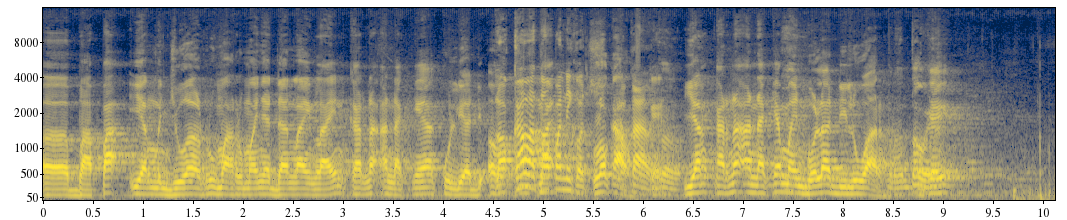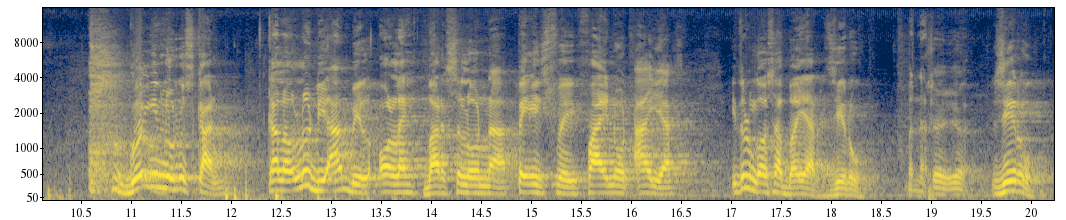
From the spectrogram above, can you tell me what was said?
eh, bapak yang menjual rumah-rumahnya dan lain-lain karena anaknya kuliah di oh, Lokal atau apa nih, Coach? Lokal. Lokal. Oke. Yang karena anaknya main bola di luar. Oke. ya. Gue ingin luruskan kalau lu diambil oleh Barcelona, PSV, Feyenoord, Ajax, itu lu nggak usah bayar zero. Benar. Iya. Zero.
